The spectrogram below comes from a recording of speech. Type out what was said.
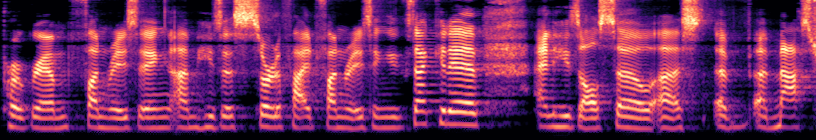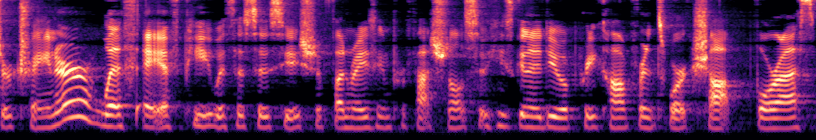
program fundraising. Um, he's a certified fundraising executive, and he's also a, a, a master trainer with AFP, with Association of Fundraising Professionals. So he's going to do a pre conference workshop for us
